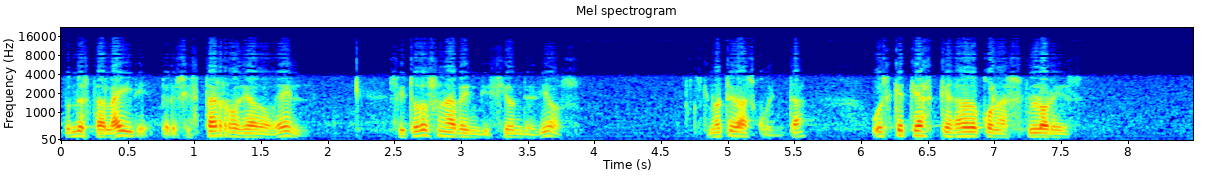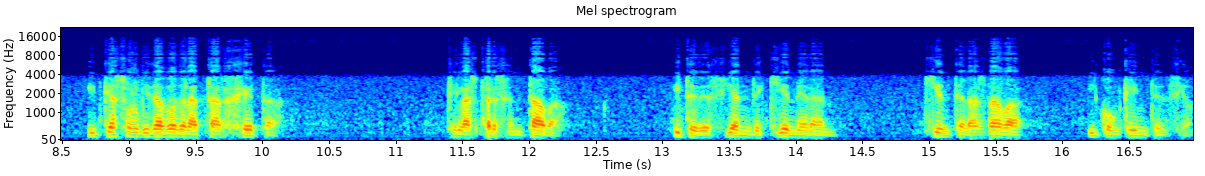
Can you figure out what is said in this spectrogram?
dónde está el aire, pero si estás rodeado de él, si todo es una bendición de Dios, ¿no te das cuenta? ¿O es que te has quedado con las flores y te has olvidado de la tarjeta que las presentaba y te decían de quién eran quién te las daba y con qué intención.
